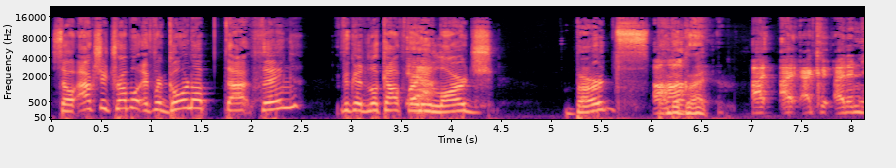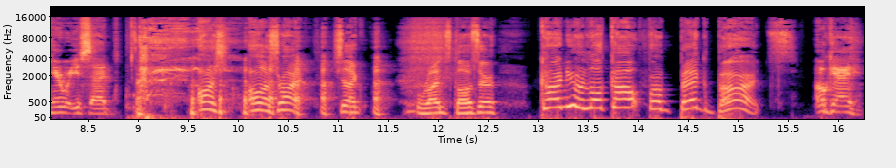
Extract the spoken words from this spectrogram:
So actually, Trouble, if we're going up that thing, if you could look out for Yeah. any large birds, that'd Uh-huh. be great. I, I, I, could, I didn't hear what you said. Oh, sh- oh, that's right. She like runs closer. Can you look out for big birds? Okay.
